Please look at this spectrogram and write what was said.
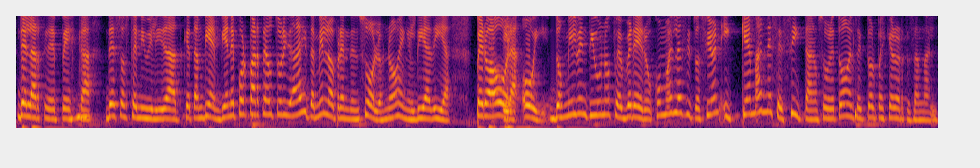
del arte de pesca, de sostenibilidad, que también viene por parte de autoridades y también lo aprenden solos, ¿no? En el día a día. Pero ahora, hoy, 2021, febrero, ¿cómo es la situación y qué más necesitan, sobre todo en el sector pesquero artesanal?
